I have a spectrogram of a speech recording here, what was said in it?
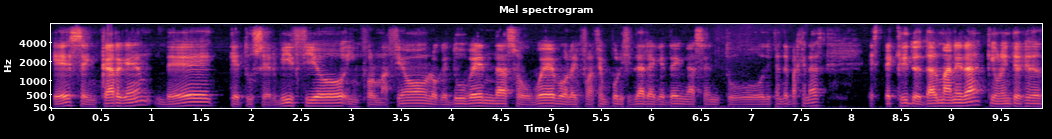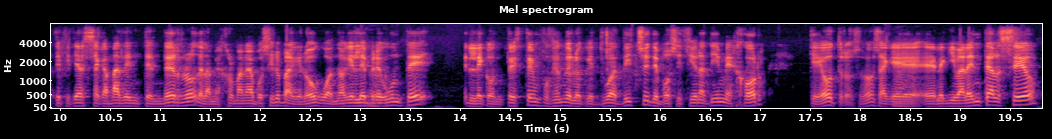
que se encarguen de que tu servicio, información, lo que tú vendas o web o la información publicitaria que tengas en tus diferentes páginas esté escrito de tal manera que una inteligencia artificial sea capaz de entenderlo de la mejor manera posible para que luego cuando alguien le pregunte le conteste en función de lo que tú has dicho y te posicione a ti mejor que otros, ¿no? O sea que el equivalente al SEO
